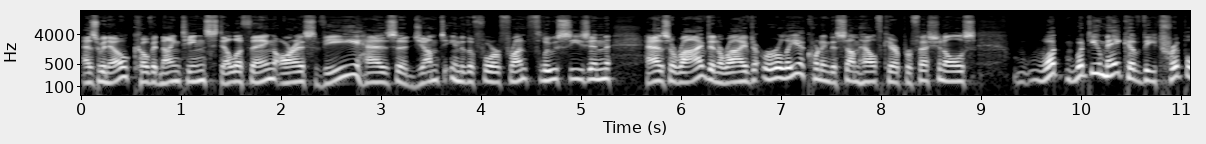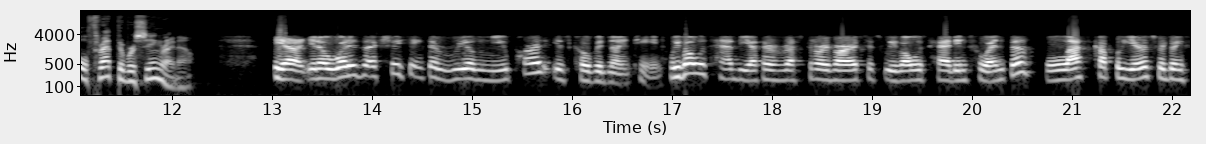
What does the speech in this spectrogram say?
as we know, COVID 19 still a thing. RSV has uh, jumped into the forefront. Flu season has arrived and arrived early, according to some healthcare professionals. What, what do you make of the triple threat that we're seeing right now? Yeah, you know, what is actually, I think, the real new part is COVID 19. We've always had the other respiratory viruses, we've always had influenza. last couple of years, we're doing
